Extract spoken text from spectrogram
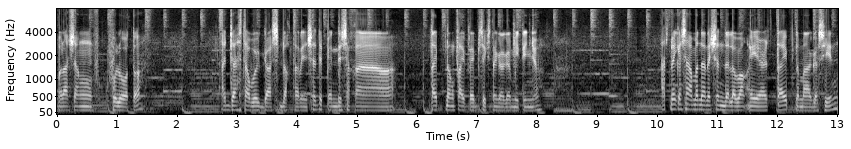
wala siyang full auto. Adjustable gas block na rin siya, depende sa ka type ng 556 na gagamitin nyo. At may kasama na rin siyang dalawang AR type na magazine.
